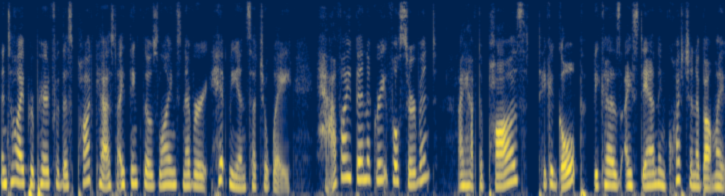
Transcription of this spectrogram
Until I prepared for this podcast, I think those lines never hit me in such a way. Have I been a grateful servant? I have to pause, take a gulp, because I stand in question about my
